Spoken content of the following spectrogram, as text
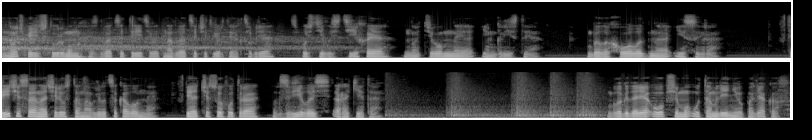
Ночь перед штурмом с 23 на 24 октября спустилась тихая, но темная и мглистая. Было холодно и сыро. В три часа начали устанавливаться колонны. В пять часов утра взвилась ракета. Благодаря общему утомлению поляков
